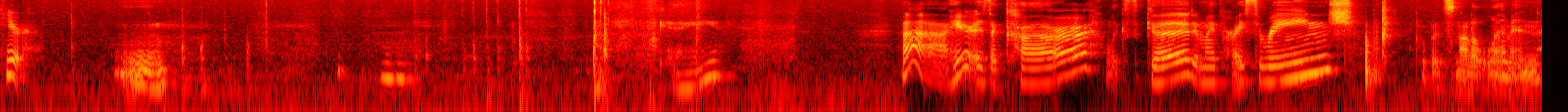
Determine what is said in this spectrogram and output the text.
here. Mm. Okay. Ah, here is a car. Looks good in my price range. Hope it's not a lemon.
